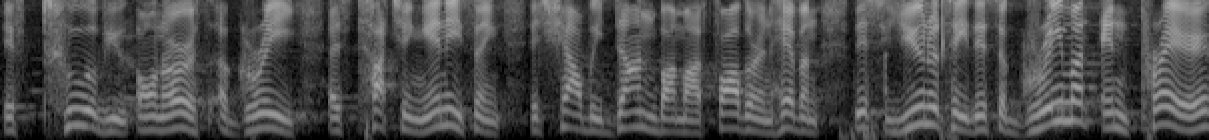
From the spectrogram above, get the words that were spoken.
If two of you on earth agree as touching anything, it shall be done by my Father in heaven. This unity, this agreement in prayer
